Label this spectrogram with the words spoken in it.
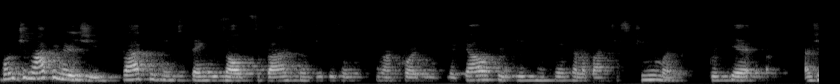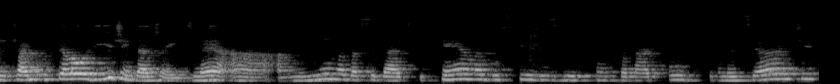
continuar com energia. Claro que a gente tem os altos e baixos, tem dia que a gente não acorda muito legal, tem dia que gente tem aquela baixa estima, porque a gente vai muito pela origem da gente, né? A, a menina da cidade pequena, dos filhos de funcionário público, comerciante,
